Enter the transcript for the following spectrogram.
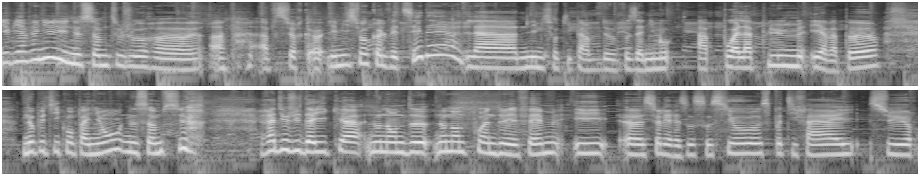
Bienvenue, bienvenue. Nous sommes toujours euh, sur euh, l'émission Colvet Ceder, l'émission qui parle de vos animaux à poil à plume et à vapeur. Nos petits compagnons, nous sommes sur Radio Judaïka 92, 90.2 FM et euh, sur les réseaux sociaux, Spotify, sur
